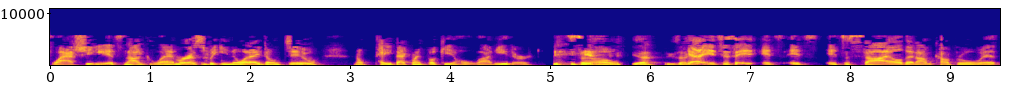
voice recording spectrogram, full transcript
flashy. It's not glamorous, but you know what I don't do? I don't pay back my bookie a whole lot either. So yeah, exactly. Yeah, it's just, it, it's, it's, it's a style that I'm comfortable with.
